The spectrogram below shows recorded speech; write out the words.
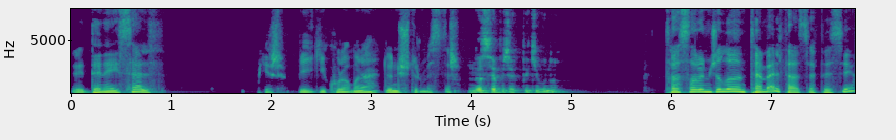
e, deneysel bir bilgi kuramına dönüştürmesidir. Nasıl yapacak peki bunu? Tasarımcılığın temel felsefesi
